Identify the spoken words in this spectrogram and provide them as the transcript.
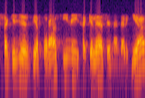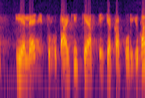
εισαγγελίας διαφθοράς, είναι η εισαγγελέας εν ενεργεία, η Ελένη Τουλουπάκη και αυτή για κακούργημα.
